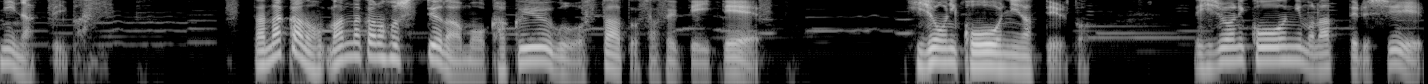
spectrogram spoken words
になっています。中の、真ん中の星っていうのはもう核融合をスタートさせていて、非常に高温になっていると。で非常に高温にもなってるし、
